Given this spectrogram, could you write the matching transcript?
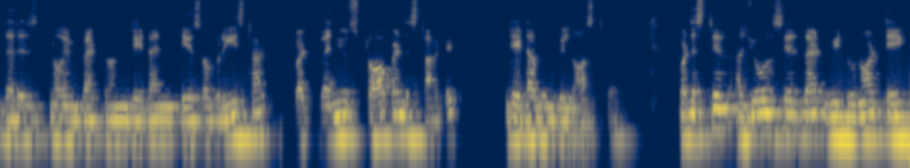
There is no impact on data in case of restart. But when you stop and start it, data will be lost here. But still, Azure says that we do not take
